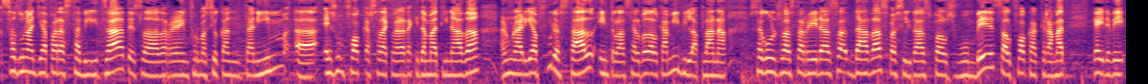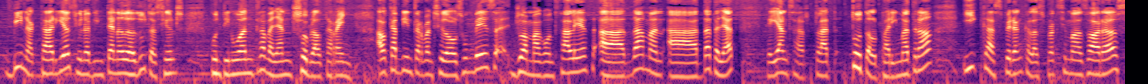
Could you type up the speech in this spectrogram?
s'ha donat ja per estabilitzat, és la darrera informació que en tenim. Eh, és un foc que s'ha declarat aquesta matinada en una àrea forestal entre la Selva del Camp i Vilaplana. Segons les darreres dades facilitades pels bombers, el foc ha cremat gairebé 20 hectàrees i una vintena de dotacions continuen treballant sobre el terreny. El cap d'intervenció dels bombers, Joan Ma González, ha, deman, ha detallat que ja han cerclat tot el perímetre i que esperen que les pròximes hores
